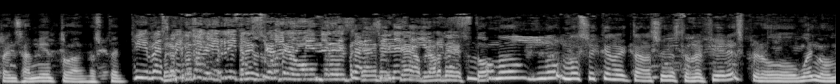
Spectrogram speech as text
pensamiento al respecto. Y respecto ¿crees a que- ¿crees que es de ¿cuáles hombres hablar de esto? No, no, no sé qué declaraciones te refieres, pero bueno.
